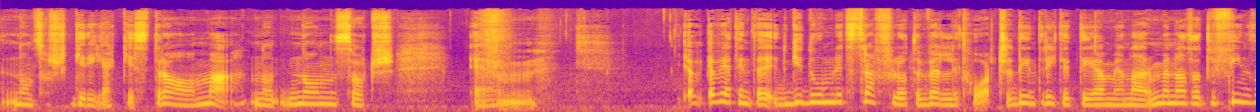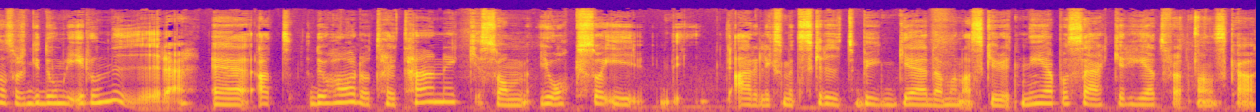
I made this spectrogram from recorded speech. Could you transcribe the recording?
någon sorts grekiskt drama. Nå någon sorts... eh, jag, jag, vet inte, gudomligt straff låter väldigt hårt. Det är inte riktigt det jag menar. Men alltså att det finns någon sorts gudomlig ironi i det. Eh, att du har då Titanic som ju också i, är liksom ett skrytbygge där man har skurit ner på säkerhet för att man ska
